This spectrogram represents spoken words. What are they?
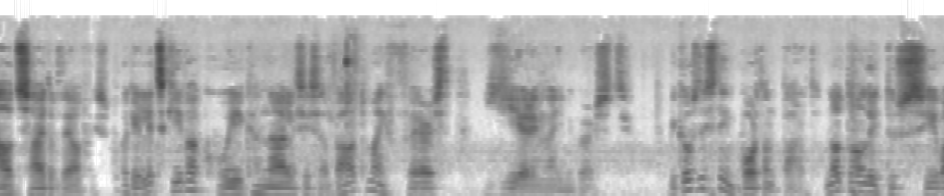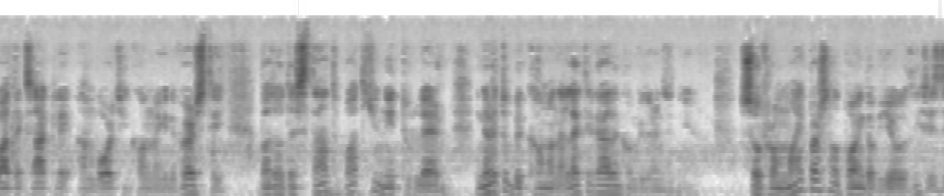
outside of the office okay let's give a quick analysis about my first year in my university because this is the important part, not only to see what exactly I'm working on my university, but understand what you need to learn in order to become an electrical and computer engineer. So from my personal point of view, this is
